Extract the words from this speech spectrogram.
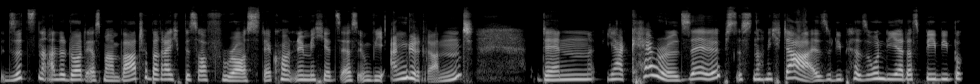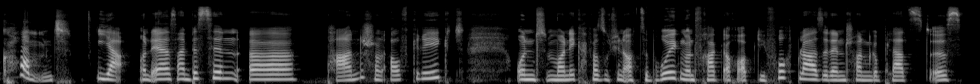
sitzen alle dort erstmal im Wartebereich, bis auf Ross. Der kommt nämlich jetzt erst irgendwie angerannt. Denn ja, Carol selbst ist noch nicht da, also die Person, die ja das Baby bekommt. Ja, und er ist ein bisschen äh, panisch und aufgeregt. Und Monika versucht ihn auch zu beruhigen und fragt auch, ob die Fruchtblase denn schon geplatzt ist.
